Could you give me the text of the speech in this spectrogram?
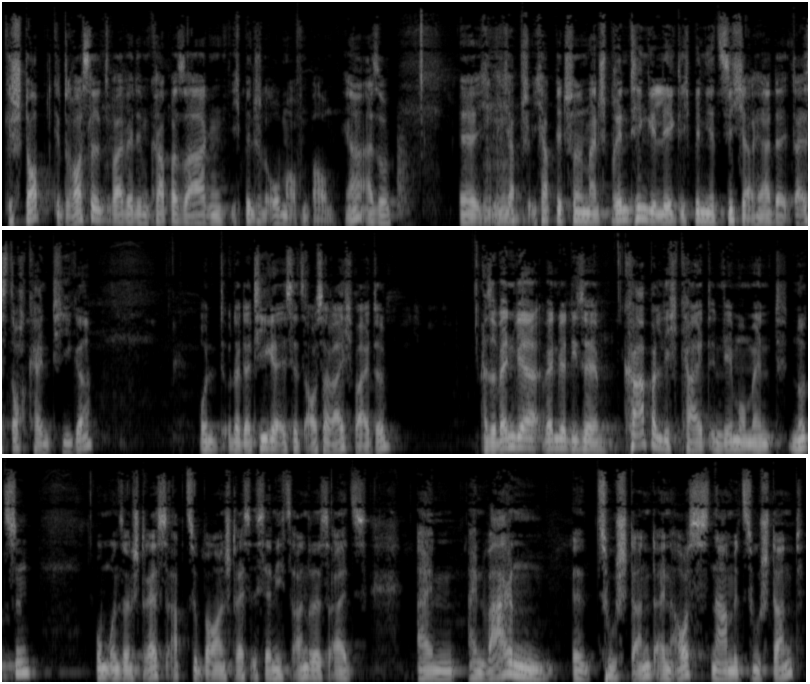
gestoppt, gedrosselt, weil wir dem Körper sagen, ich bin schon oben auf dem Baum. Ja, also äh, ich, mhm. ich habe ich hab jetzt schon meinen Sprint hingelegt, ich bin jetzt sicher. Ja, da, da ist doch kein Tiger und oder der Tiger ist jetzt außer Reichweite. Also wenn wir wenn wir diese Körperlichkeit in dem Moment nutzen, um unseren Stress abzubauen, Stress ist ja nichts anderes als ein ein Warnzustand, ein Ausnahmezustand,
